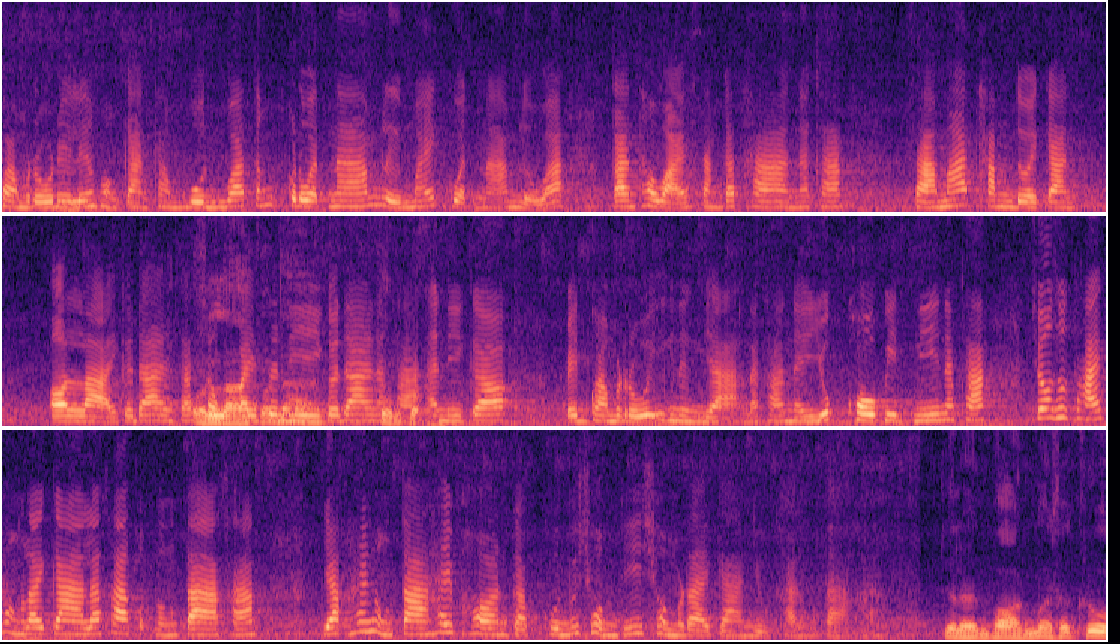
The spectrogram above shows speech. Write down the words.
ความรู้ในเรื่องของการทำบุญว่าต้องกรวดน้ำหรือไม่กรวดน้ำหรือว่าการถวายสังฆทานนะคะ สามารถทำโดยการออนไลน์ก็ได้นะคะออนส่งไลน์ไปรก็ษได้ณีย์ก็ได้ส่นะงคะไปอันนี้ก็ เป็นความรู้อีกหนึ่งอย่างนะคะ ในยุคโควิดนี้นะคะ ช่วงสุดท้ายของรายการแล้วค่ะหลวงตาคะอยากให้หลวงตาให้พรกับคุณผู้ชมที่ชมรายการอยู่ค่ะหลวงตาคะเจริญพรเมื่อสักครู่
